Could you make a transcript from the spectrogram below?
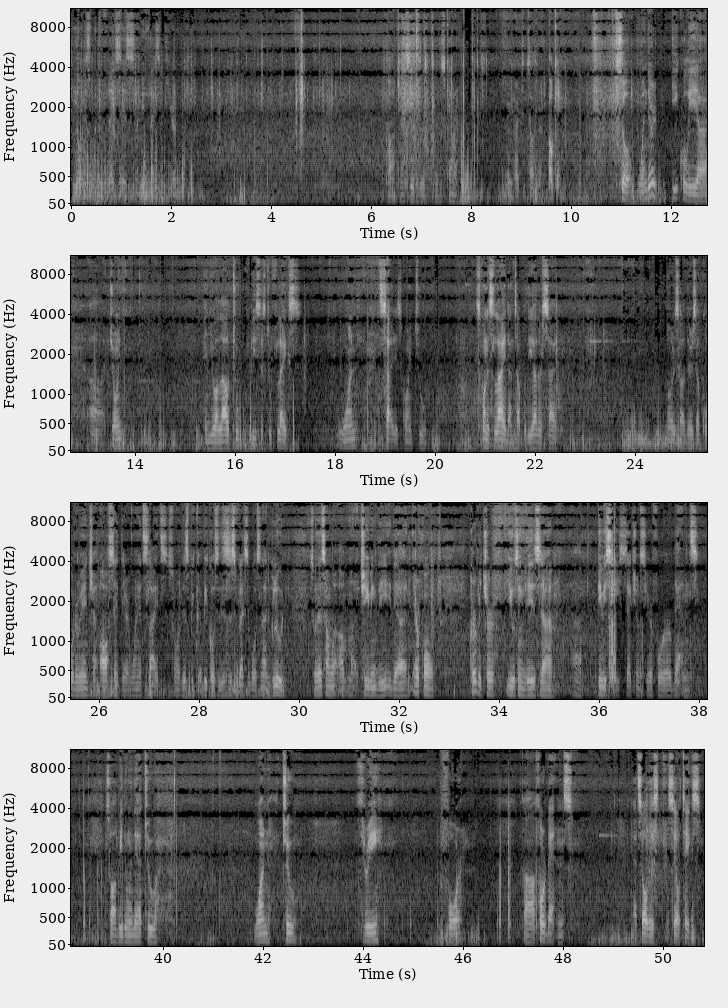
Notice when it flexes, let me flex it here. Oh, I can't see it with this camera. Very hard to tell here. Okay. So when they're equally uh, uh, joined and you allow two pieces to flex, one side is going to it's going to slide on top of the other side. Notice how there's a quarter inch offset there when it slides. So this because this is flexible, it's not glued. So that's how I'm achieving the, the airfoil curvature using these uh, uh, PVC sections here for battens. So I'll be doing that to one, two, three, four, uh, four battens. That's all this sail takes.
